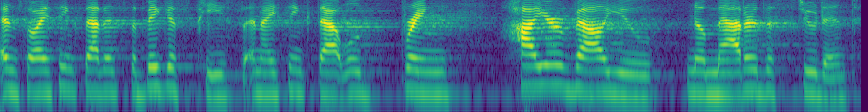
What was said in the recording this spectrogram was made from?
And so I think that is the biggest piece, and I think that will bring higher value no matter the student,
